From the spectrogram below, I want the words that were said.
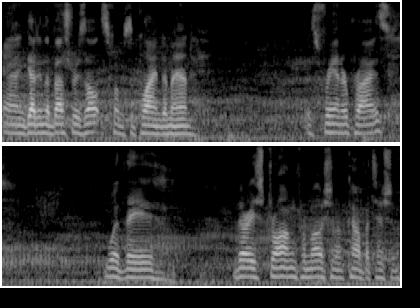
and getting the best results from supply and demand is free enterprise with the very strong promotion of competition.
